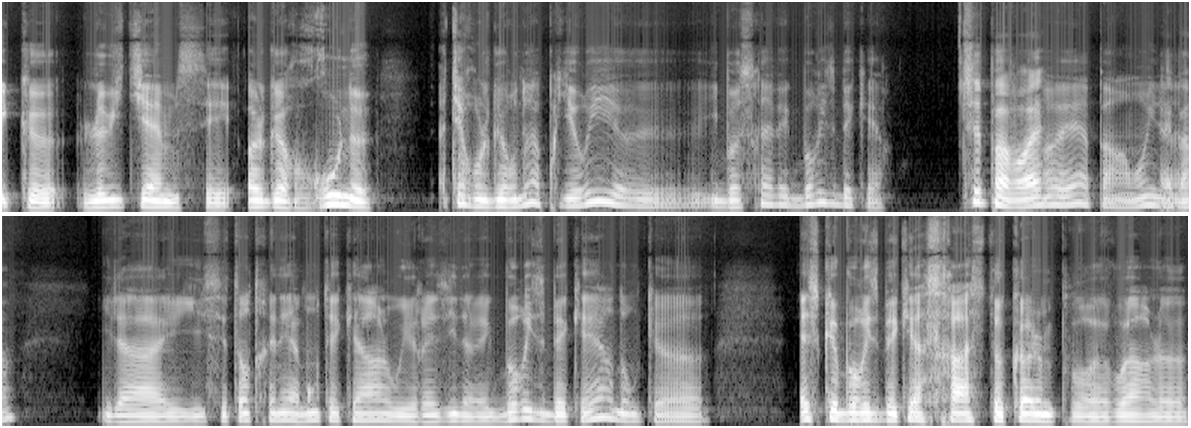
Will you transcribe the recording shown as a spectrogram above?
et que le 8e, c'est Holger Rune. Ah, tiens, Holger Rune, a priori, euh, il bosserait avec Boris Becker. C'est pas vrai. Ouais, apparemment, il Eh a, ben. il, a, il s'est entraîné à Monte-Carlo où il réside avec Boris Becker. Donc, euh, est-ce que Boris Becker sera à Stockholm pour euh, voir le,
